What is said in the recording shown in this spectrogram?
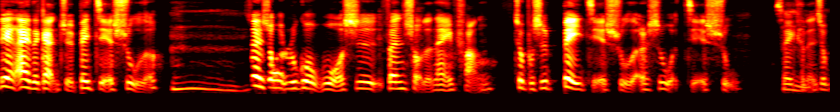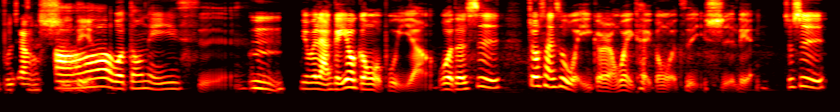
恋爱的感觉被结束了，嗯，所以说如果我是分手的那一方，就不是被结束了，而是我结束，所以可能嗯就不像失恋。哦，我懂你意思。嗯，你们两个又跟我不一样，我的是就算是我一个人，我也可以跟我自己失恋。就是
